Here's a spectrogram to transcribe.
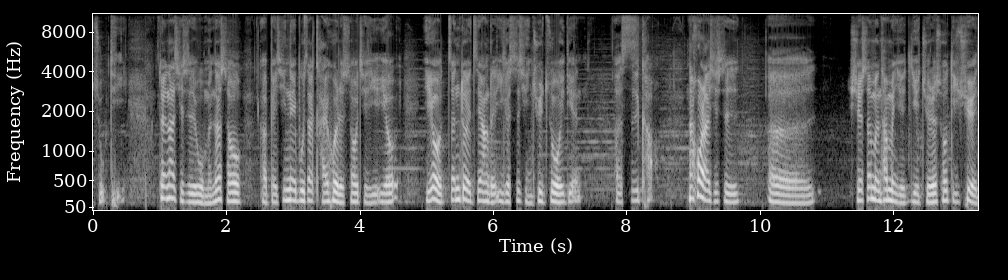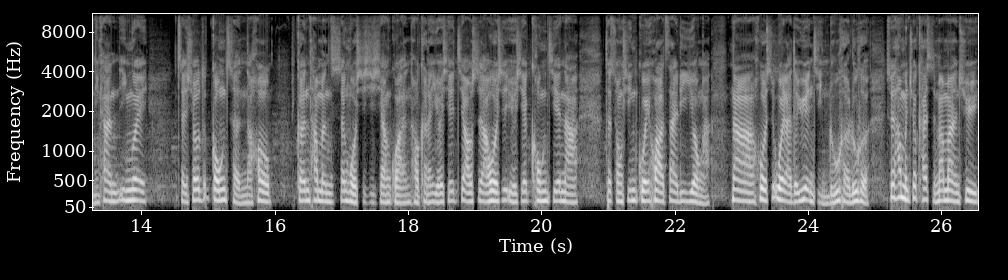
主题。对，那其实我们那时候呃北京内部在开会的时候，其实也有也有针对这样的一个事情去做一点呃思考。那后来其实呃学生们他们也也觉得说，的确，你看，因为整修的工程，然后跟他们生活息息相关，好，可能有一些教室啊，或者是有一些空间啊的重新规划再利用啊，那或者是未来的愿景如何如何，所以他们就开始慢慢去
